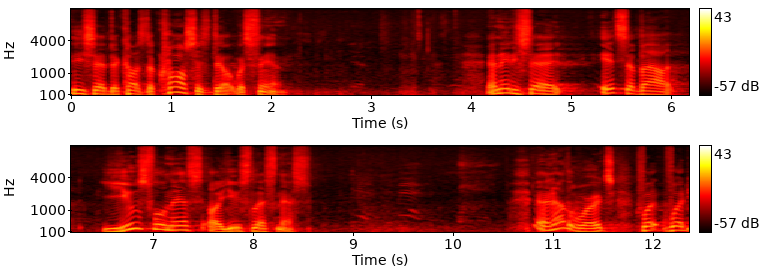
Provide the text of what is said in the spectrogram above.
He said, because the cross has dealt with sin. And then he said, it's about usefulness or uselessness. In other words, what, what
